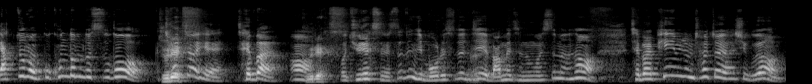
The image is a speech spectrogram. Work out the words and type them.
약도 먹고 콘돔도 쓰고 듀렉스. 철저히 해. 제발. 어. 듀렉스. 뭐 듀렉스를 쓰든지 뭐를 쓰든지 마음에 드는 걸 쓰면서 제발 피임 좀 철저히 하시고요.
